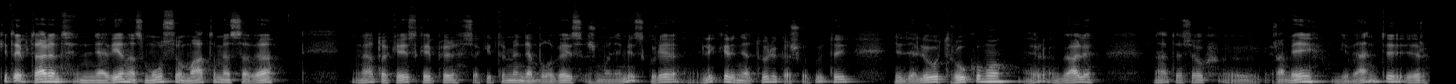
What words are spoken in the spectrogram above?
Kitaip tariant, ne vienas mūsų matome save, na, tokiais kaip ir, sakytume, neblogais žmonėmis, kurie lik ir neturi kažkokių tai didelių trūkumų ir gali, na, tiesiog e, ramiai gyventi ir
